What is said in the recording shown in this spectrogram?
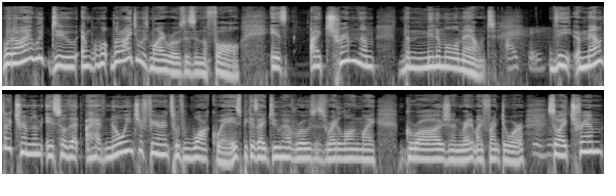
What I would do, and what, what I do with my roses in the fall, is I trim them the minimal amount. I see. The amount that I trim them is so that I have no interference with walkways because I do have roses right along my garage and right at my front door. So I trim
